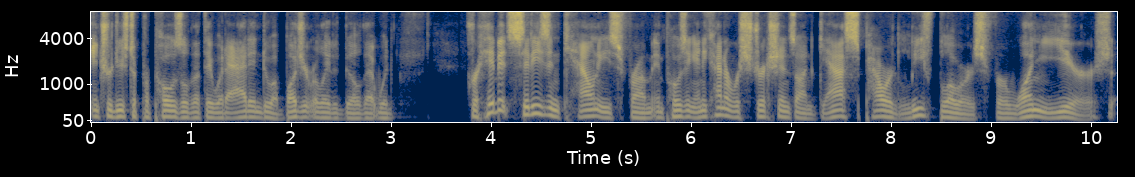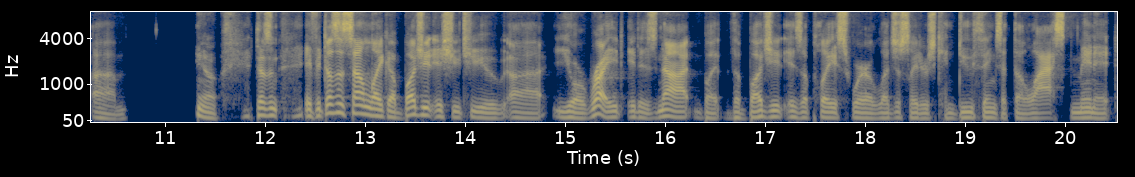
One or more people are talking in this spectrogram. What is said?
introduced a proposal that they would add into a budget related bill that would prohibit cities and counties from imposing any kind of restrictions on gas powered leaf blowers for one year. Um, you know it doesn't if it doesn't sound like a budget issue to you uh, you're right it is not but the budget is a place where legislators can do things at the last minute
